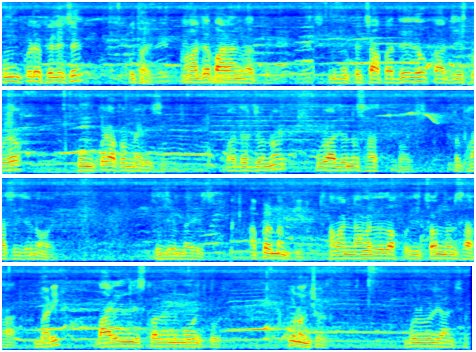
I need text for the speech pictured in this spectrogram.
খুন করে ফেলেছে। কোথায়? আমাদের বারান্দাতে। মুখে চাপা দিয়ে হোক আর যে করে হোক খুন করে ওকে মেরেছে। ওদের জন্য পুরার জন্য শাস্তি হয় আর ফাঁসির জন্য হয়। এই যে মেরেছে। আপনার নাম কি? আমার নাম হলো চন্দন সাহা। বাড়ি? বাড়ি ইংলিশ কলোনি মোহনপুর। কোন অঞ্চল বুলবুলি অঞ্চল।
